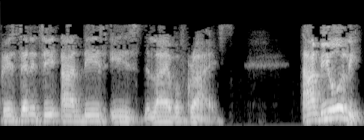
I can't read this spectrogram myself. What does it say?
Christianity and this is the life of Christ. And be holy.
